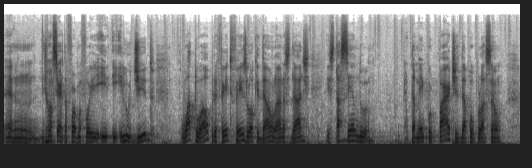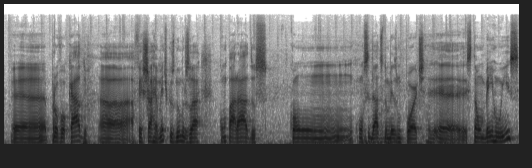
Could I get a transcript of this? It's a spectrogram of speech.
é, de uma certa forma foi iludido. O atual prefeito fez lockdown lá na cidade, está sendo também por parte da população é, provocado a, a, fechar realmente, porque os números lá comparados com, com cidades do mesmo porte é, estão bem ruins,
